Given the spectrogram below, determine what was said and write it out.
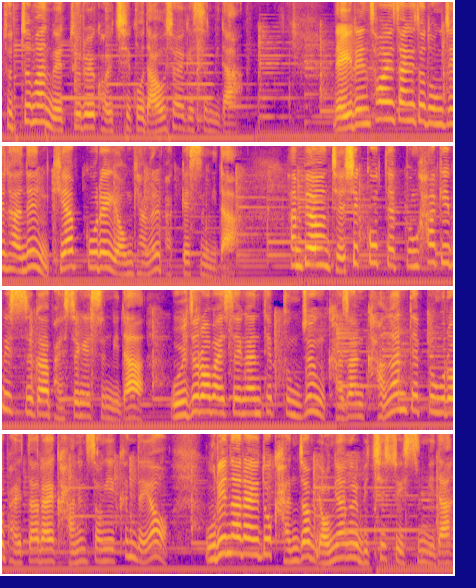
두툼한 외투를 걸치고 나오셔야겠습니다. 내일은 서해상에서 동진하는 기압골의 영향을 받겠습니다. 한편 제19 태풍 하기비스가 발생했습니다. 올 들어 발생한 태풍 중 가장 강한 태풍으로 발달할 가능성이 큰데요. 우리나라에도 간접 영향을 미칠 수 있습니다.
